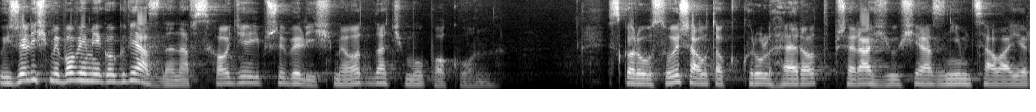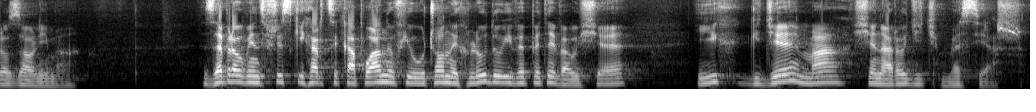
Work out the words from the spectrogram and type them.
Ujrzeliśmy bowiem jego gwiazdę na wschodzie i przybyliśmy oddać mu pokłon. Skoro usłyszał to król Herod, przeraził się, a z nim cała Jerozolima. Zebrał więc wszystkich arcykapłanów i uczonych ludu i wypytywał się ich, gdzie ma się narodzić Mesjasz.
